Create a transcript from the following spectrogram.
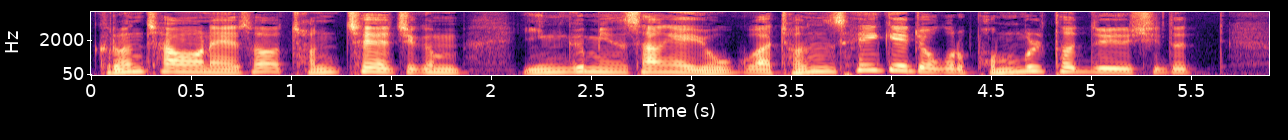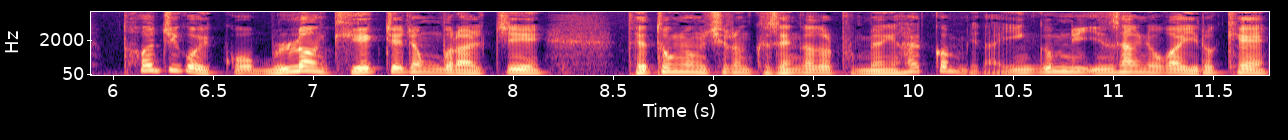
그런 차원에서 전체 지금 임금 인상의 요구가 전 세계적으로 본물 터지시듯 터지고 있고 물론 기획재정부랄지 대통령실은 그 생각을 분명히 할 겁니다. 임금 인상료가 이렇게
